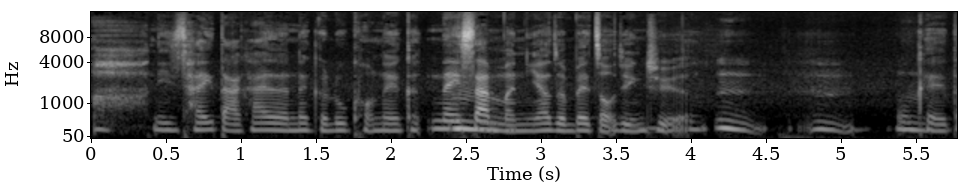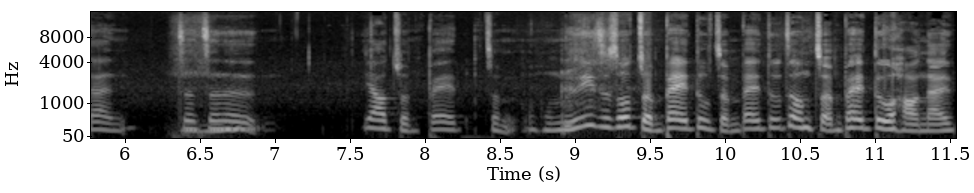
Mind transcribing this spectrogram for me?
啊，你才打开了那个路口，那个那扇门，你要准备走进去了。嗯，嗯，OK，但这真的 要准备准，我们一直说准备度，准备度，这种准备度好难。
